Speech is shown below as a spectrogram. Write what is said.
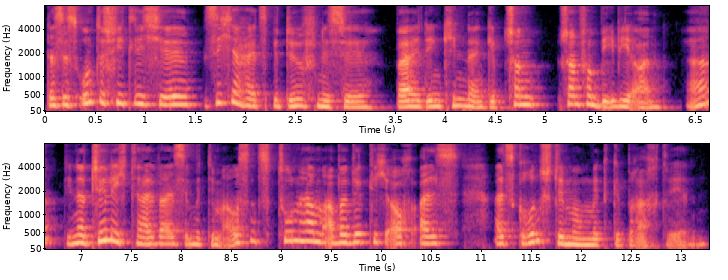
dass es unterschiedliche Sicherheitsbedürfnisse bei den Kindern gibt, schon, schon vom Baby an ja, die natürlich teilweise mit dem Außen zu tun haben, aber wirklich auch als, als Grundstimmung mitgebracht werden.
